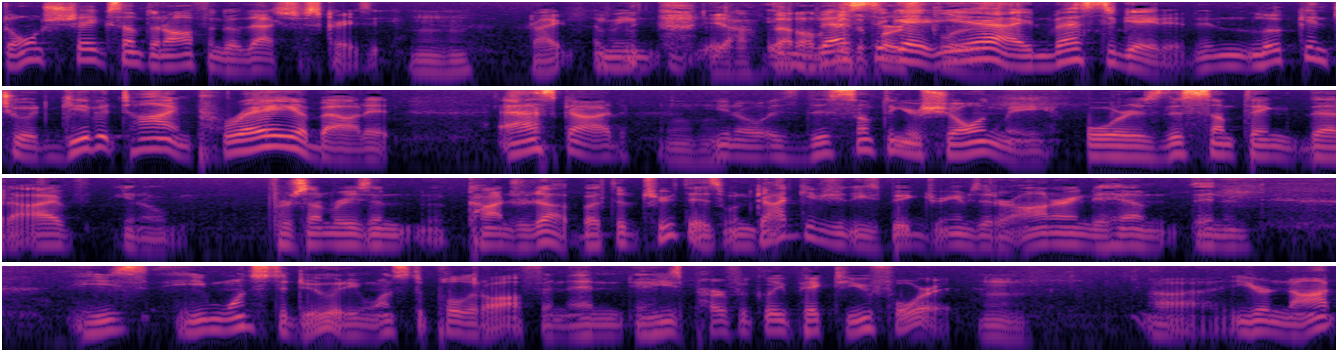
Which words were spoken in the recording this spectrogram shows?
don't shake something off and go, that's just crazy. Mm-hmm. Right? I mean, Yeah, that ought to be the first investigate. clue. Yeah, investigate it and look into it. Give it time. Pray about it. Ask God, Mm-hmm. you know, is this something you're showing me, or is this something that I've, you know, for some reason conjured up? But the truth is, when God gives you these big dreams that are honoring to Him, then He's He wants to do it. He wants to pull it off, and and, and He's perfectly picked you for it Mm. uh, you're not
